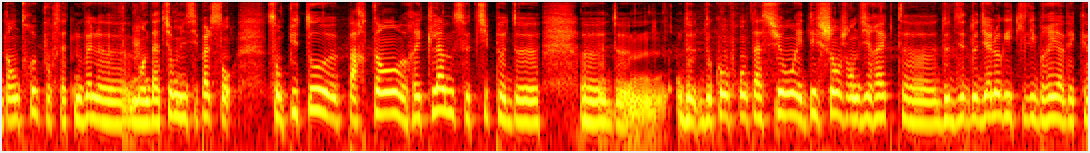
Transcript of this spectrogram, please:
d'entre eux, pour cette nouvelle mandature municipale, sont, plutôt euh, partants, réclament ce type de, euh, de, confrontation et d'échange en direct, euh, de, dialogue équilibré avec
